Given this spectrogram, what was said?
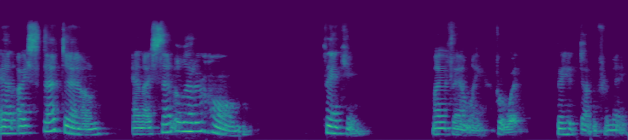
And I sat down and I sent a letter home thanking my family for what they had done for me.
